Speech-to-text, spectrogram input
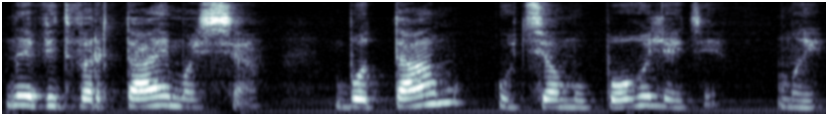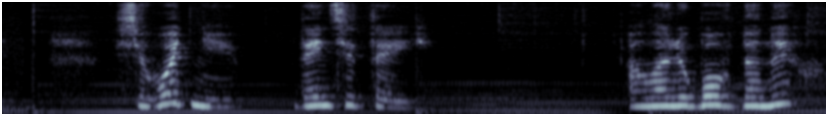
не відвертаймося, бо там, у цьому погляді, ми. Сьогодні День дітей, але любов до них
